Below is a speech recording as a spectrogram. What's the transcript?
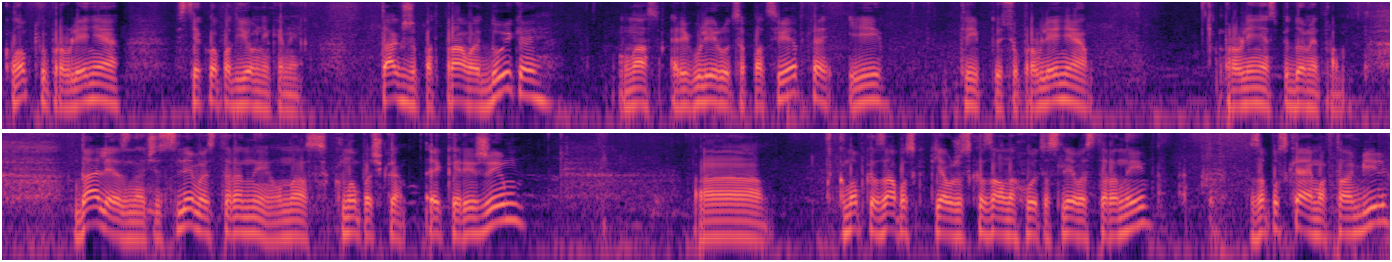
кнопки управления стеклоподъемниками. Также под правой дуйкой у нас регулируется подсветка и трип, то есть управление, управление спидометром. Далее, значит, с левой стороны у нас кнопочка эко-режим. А, кнопка запуска, как я уже сказал, находится с левой стороны. Запускаем автомобиль.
